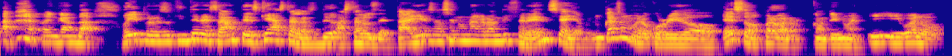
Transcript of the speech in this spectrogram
Me encanta. Oye, pero eso qué interesante. Es que hasta, las, hasta los detalles hacen una gran diferencia. Y a mí nunca se me hubiera ocurrido eso. Pero bueno, continúen. Y, y bueno,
